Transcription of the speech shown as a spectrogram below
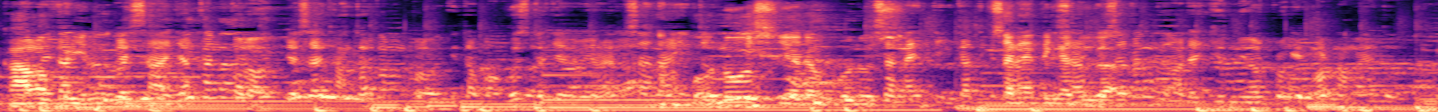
Kalau Tapi kan freelance biasa aja. kan kalau biasa kantor kan kalau kita bagus kerja ya bisa naik bonus ya ada bonus. Bisa naik tingkat bisa naik tingkat juga. bisa kan ada junior programmer namanya tuh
